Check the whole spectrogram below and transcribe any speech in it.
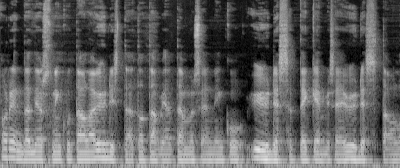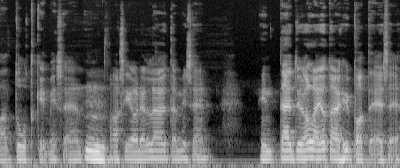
orientaatio, jos niinku tavallaan yhdistää tota vielä tämmöiseen niinku yhdessä tekemiseen, yhdessä tavallaan tutkimiseen, mm. asioiden löytämiseen, niin täytyy olla jotain hypoteeseja,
